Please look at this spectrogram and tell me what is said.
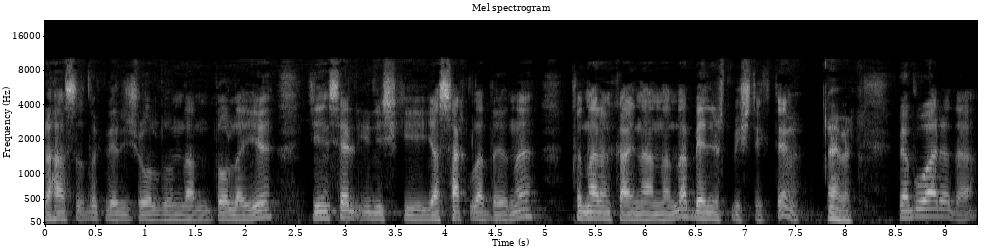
rahatsızlık verici olduğundan dolayı cinsel ilişkiyi yasakladığını Pınar'ın kaynağından da belirtmiştik değil mi? Evet. Ve bu arada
